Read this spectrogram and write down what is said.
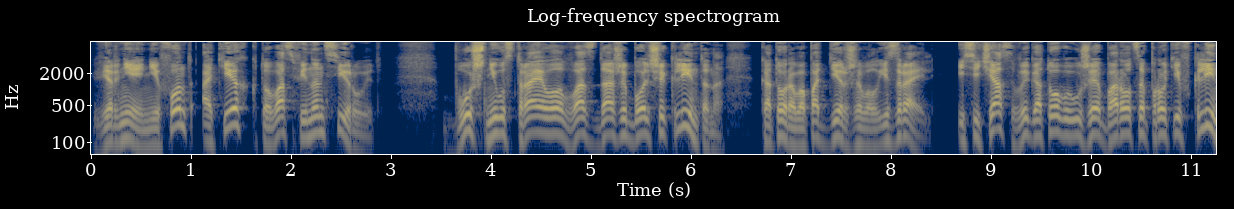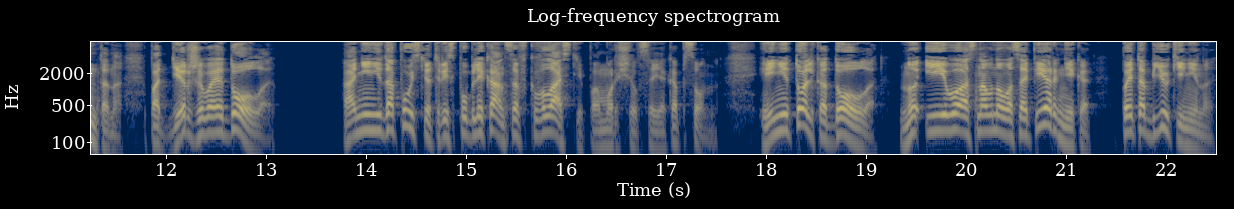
Вернее, не фонд, а тех, кто вас финансирует. Буш не устраивал вас даже больше Клинтона, которого поддерживал Израиль. И сейчас вы готовы уже бороться против Клинтона, поддерживая Доула. Они не допустят республиканцев к власти, поморщился Якобсон. И не только Доула, но и его основного соперника – Пэта Бьюкинина.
